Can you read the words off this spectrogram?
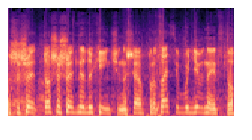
То що, щось- то, що щось не докінчено, ще в процесі будівництва.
